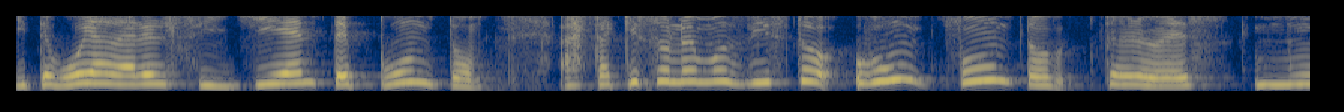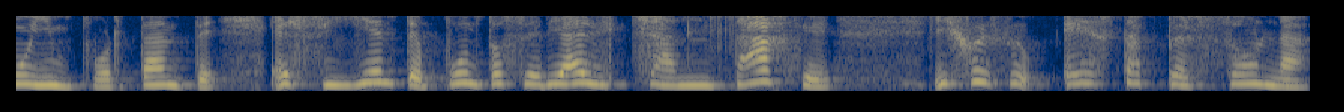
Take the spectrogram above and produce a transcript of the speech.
Y te voy a dar el siguiente punto. Hasta aquí solo hemos visto un punto, pero es muy importante. El siguiente punto sería el chantaje. Hijo Jesús, esta persona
